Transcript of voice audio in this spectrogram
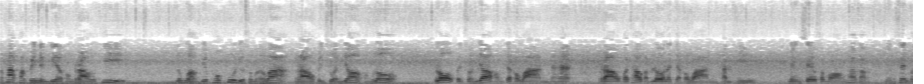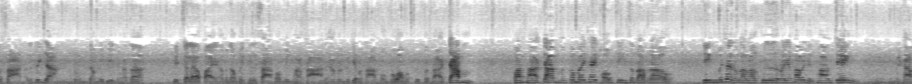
สภาพความเป็นหนึ่งเดียวของเราที่ลุงหว่องอยู่พบพูดอยู่เสมอว่าเราเป็นส่วนย่อของโลก โลกเป็นส่วนย่อของจักรวาลนะฮะเราก็เท่ากับโลกและจักรวาลทันทีหนึ่งเซลล์สมองเท่ากับหนึ่งเส้นประสาทอะไรสักอย่างถ้าผมจำไม่ผิดนะครับถ้าผิดก็แล้วไปครับไม่ต้องไปถือสาเพราะมันเป็นภาษานะครับ มันไม่ใช่ภาษาผมเพราะว่ามันเป็นภาษาจำภาษาจำมันก็ไม่ใช่ของจริงสำหรับเรา จริงไม่ใช่สำหรับเราคือ เรายังเข้าไม่ถึงความจริงเห็นไหมครับ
